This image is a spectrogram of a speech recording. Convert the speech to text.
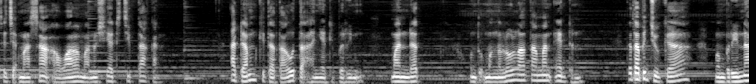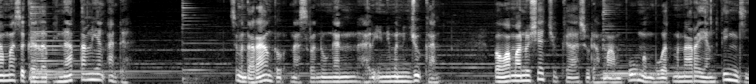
sejak masa awal manusia diciptakan. Adam kita tahu tak hanya diberi mandat untuk mengelola Taman Eden, tetapi juga memberi nama segala binatang yang ada. Sementara untuk nas renungan hari ini menunjukkan bahwa manusia juga sudah mampu membuat menara yang tinggi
